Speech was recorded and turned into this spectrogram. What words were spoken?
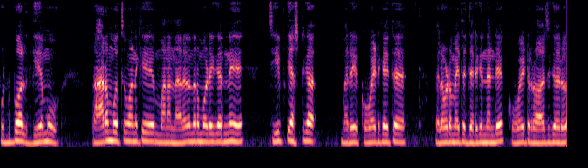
ఫుట్బాల్ గేమ్ ప్రారంభోత్సవానికి మన నరేంద్ర మోడీ గారిని చీఫ్ గెస్ట్గా మరి కువైట్కి అయితే పిలవడం అయితే జరిగిందండి. కువైట్ రాజు గారు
